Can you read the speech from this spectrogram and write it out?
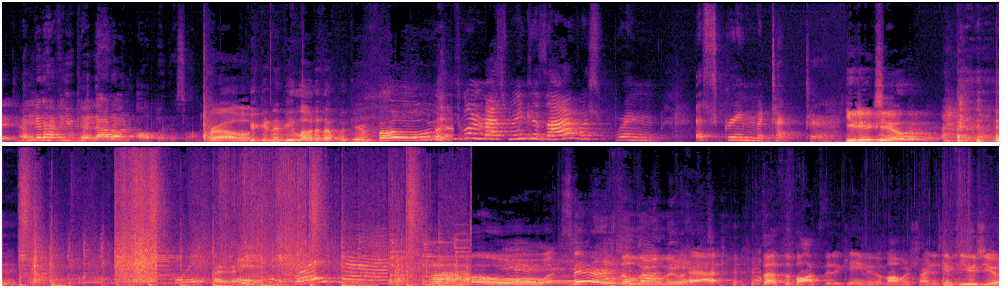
it I'm gonna have like you put that on. I'll put this on. Bro, you're gonna be loaded up with your phone. It's going to match me because I have a spring, a screen protector. You do too? Boy, boyfriend. Oh, The Lulu hat. That's the box that it came in, but mom was trying to confuse you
